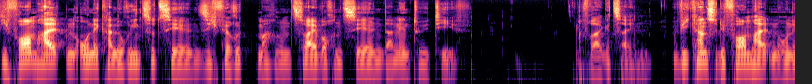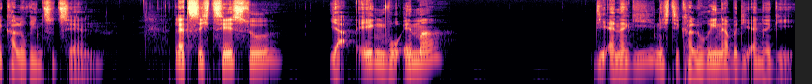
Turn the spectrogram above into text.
Die Form halten, ohne Kalorien zu zählen, sich verrückt machen, zwei Wochen zählen, dann intuitiv. Fragezeichen. wie kannst du die Form halten, ohne Kalorien zu zählen? Letztlich zählst du ja irgendwo immer die Energie, nicht die Kalorien, aber die Energie.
